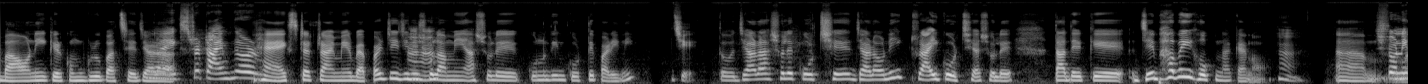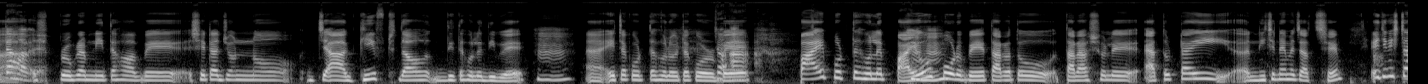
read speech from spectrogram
বা অনেক এরকম গ্রুপ আছে যারা এক্সট্রা টাইম হ্যাঁ এক্সট্রা টাইমের ব্যাপার। যে জিনিসগুলো আমি আসলে কোনোদিন করতে পারিনি। জি। তো যারা আসলে করছে যারা অনেক ট্রাই করছে আসলে তাদেরকে যেভাবেই হোক না কেন প্রোগ্রাম নিতে হবে। সেটার জন্য যা গিফট দাও দিতে হলে দিবে। এটা করতে হলে ওটা করবে। পায়ে পড়তে হলে পায়েও পড়বে। তারা তো তারা আসলে এতটাই নিচে নেমে যাচ্ছে। এই জিনিসটা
